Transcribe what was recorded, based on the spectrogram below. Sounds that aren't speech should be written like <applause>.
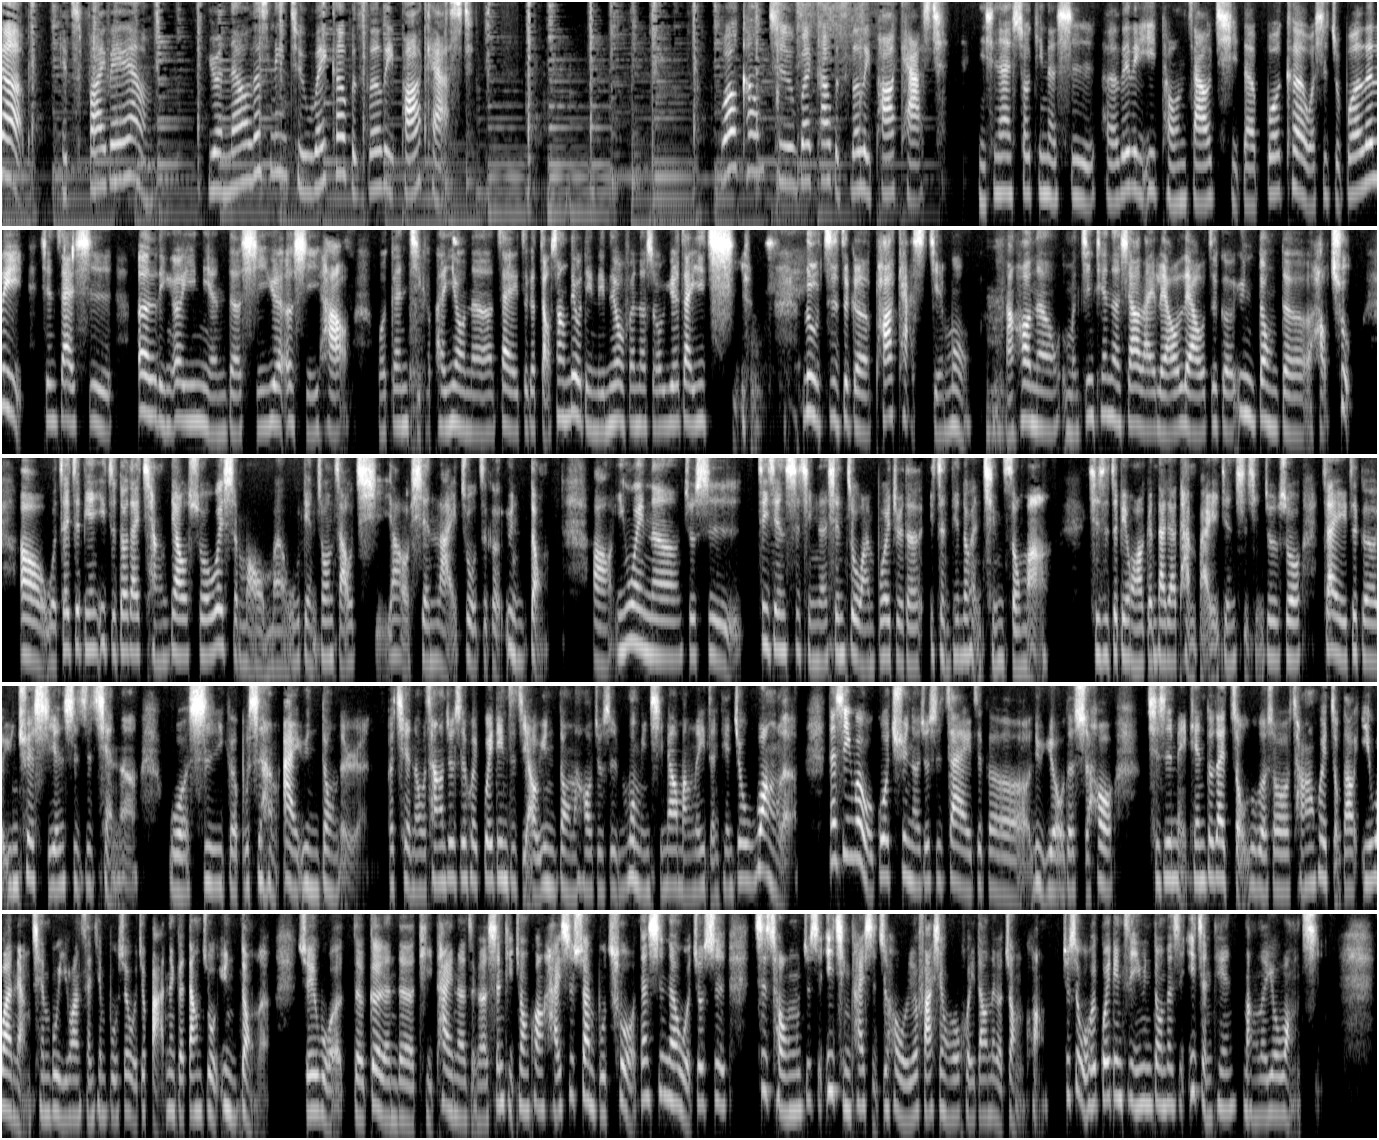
Wake up! It's 5 a.m. You are now listening to Wake Up with Lily podcast. Welcome to Wake Up with Lily podcast. 你现在收听的是和 Lily 一同早起的播客，我是主播 Lily。现在是二零二一年的十一月二十一号， 我跟几个朋友呢，在这个早上六点零六分的时候约在一起 <laughs> 录制这个 podcast 节目。然后呢，我们今天呢是要来聊聊这个运动的好处。哦，我在这边一直都在强调说，为什么我们五点钟早起要先来做这个运动啊？因为呢，就是这件事情呢，先做完不会觉得一整天都很轻松吗？其实这边我要跟大家坦白一件事情，就是说，在这个云雀实验室之前呢，我是一个不是很爱运动的人，而且呢，我常常就是会规定自己要运动，然后就是莫名其妙忙了一整天就忘了。但是因为我过去呢，就是在这个旅游的时候。其实每天都在走路的时候，常常会走到一万两千步、一万三千步，所以我就把那个当做运动了。所以我的个人的体态呢，整个身体状况还是算不错。但是呢，我就是自从就是疫情开始之后，我就发现我又回到那个状况，就是我会规定自己运动，但是一整天忙了又忘记。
